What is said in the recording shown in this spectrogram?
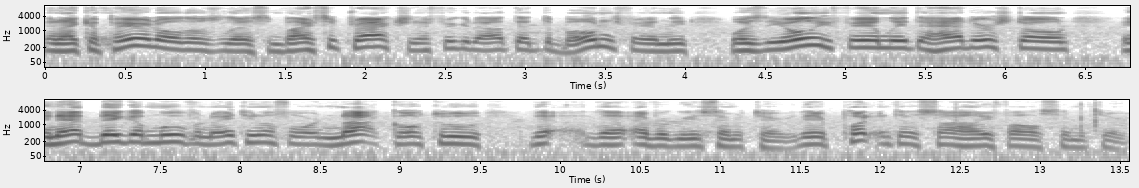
and I compared all those lists, and by subtraction, I figured out that the Bowdoin family was the only family that had their stone in that big a move in 1904 not go to the, the Evergreen Cemetery. They were put into the South Hadley Falls Cemetery,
